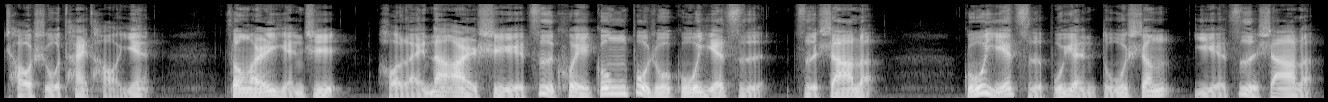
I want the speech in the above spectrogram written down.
抄书太讨厌。总而言之，后来那二世自愧功不如古冶子，自杀了。古冶子不愿独生，也自杀了。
